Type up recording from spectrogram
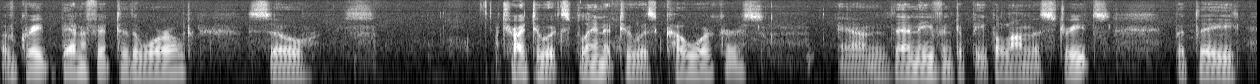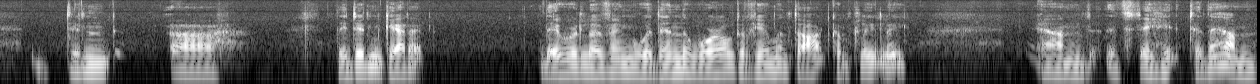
of great benefit to the world. So tried to explain it to his coworkers and then even to people on the streets, but they didn't, uh, they didn't get it. They were living within the world of human thought completely. And to, to them,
